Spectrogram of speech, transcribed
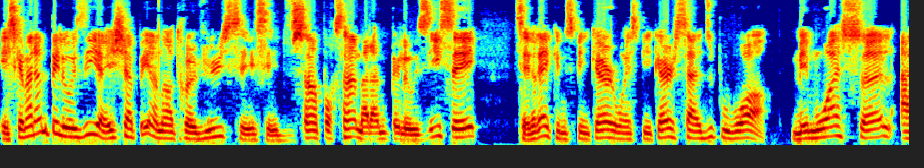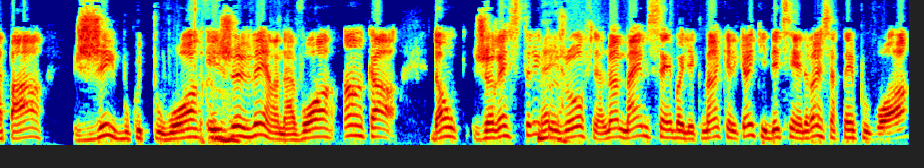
Et ce que Mme Pelosi a échappé en entrevue, c'est du 100% Mme Pelosi, c'est c'est vrai qu'une speaker ou un speaker, ça a du pouvoir. Mais moi, seul, à part, j'ai beaucoup de pouvoir et je vais en avoir encore. Donc, je resterai Mais- toujours, finalement, même symboliquement, quelqu'un qui détiendra un certain pouvoir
